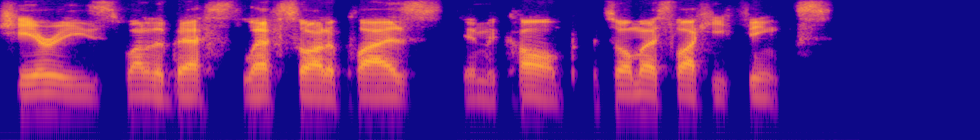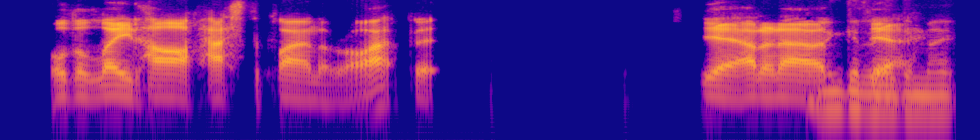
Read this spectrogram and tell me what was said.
Keary's one of the best left-sided players in the comp. It's almost like he thinks, or the lead half has to play on the right. But yeah, I don't know. I don't get it yeah, either, mate.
